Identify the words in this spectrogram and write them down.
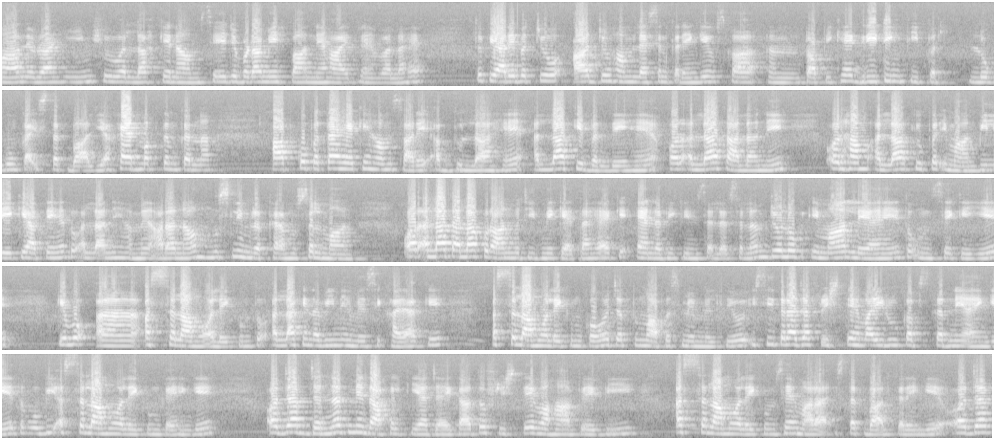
الرحمن الرحیم، شروع اللہ کے نام سے، جو بڑا مہربان نہایت رہنے والا ہے۔ تو پیارے بچوں، آج جو ہم لیسن کریں گے، اس کا ٹاپک ہے گریٹنگ پیپل لوگوں کا استقبال یا خیر مقدم کرنا۔ آپ کو پتا ہے کہ ہم سارے عبداللہ ہیں، اللہ کے بندے ہیں اور اللہ تعالیٰ نے، اور ہم اللہ کے اوپر ایمان بھی لے کے آتے ہیں۔ تو اللہ نے ہمیں آرا نام مسلم رکھا ہے، مسلمان۔ اور اللہ تعالیٰ قرآن مجید میں کہتا ہے کہ اے نبی کریم صلی اللہ علیہ وسلم، جو لوگ ایمان لے آئے ہیں تو ان سے کہیے کہ وہ السلام علیکم۔ تو اللہ کے نبی نے ہمیں سکھایا کہ السلام علیکم کہو جب تم آپس میں ملتے ہو۔ اسی طرح جب فرشتے ہماری روح قبض کرنے آئیں گے تو وہ بھی السلام علیکم کہیں گے۔ اور جب جنت میں داخل کیا جائے گا تو فرشتے وہاں پہ بھی السلام علیکم سے ہمارا استقبال کریں گے۔ اور جب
